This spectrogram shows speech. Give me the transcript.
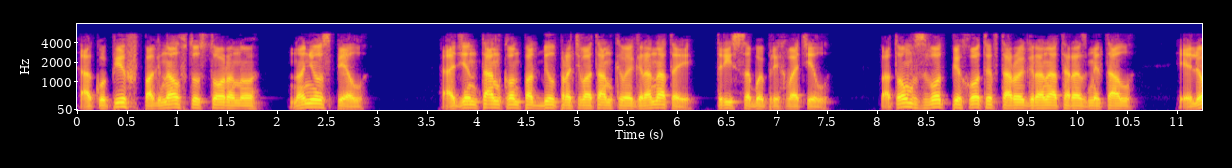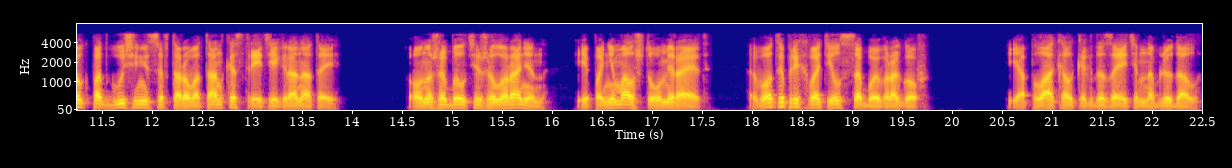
а купив, погнал в ту сторону, но не успел. Один танк он подбил противотанковой гранатой, три с собой прихватил. Потом взвод пехоты второй гранатой разметал и лег под гусеницы второго танка с третьей гранатой. Он уже был тяжело ранен и понимал, что умирает, вот и прихватил с собой врагов. Я плакал, когда за этим наблюдал.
